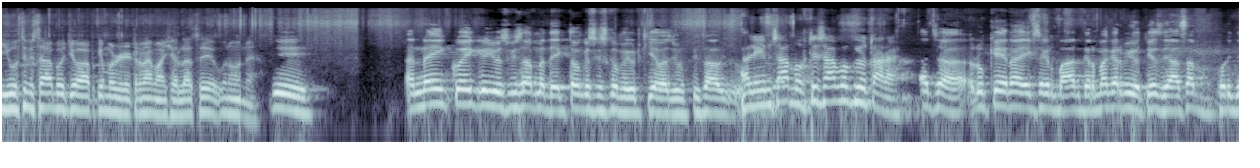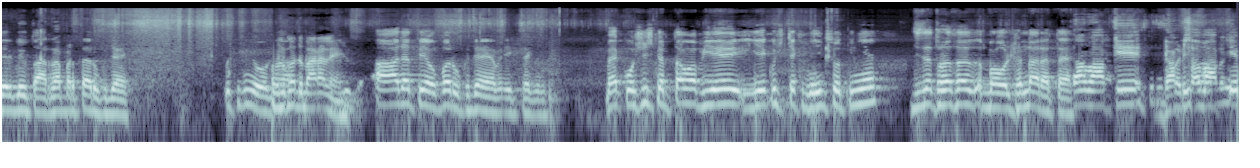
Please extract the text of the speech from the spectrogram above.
यूसुफ साहब जो आपके मॉडरेटर हैं माशाल्लाह से उन्होंने। जी। नहीं कोई क्यों? यूसुफी साहब मैं देखता हूँ किस को म्यूट किया हुआ यूसुफी साहब। अलीम साहब मुफ्ती साहब को क्यों उतारा? है अच्छा रुके ना एक सेकंड बाद गर्मा गर्मी होती है जिया साहब थोड़ी देर के लिए उतारना पड़ता है रुक जाए। कुछ नहीं होगा। उनको दोबारा लें। आ जाते हैं ऊपर रुक जाए अब एक सेकंड मैं कोशिश करता हूँ अब ये ये कुछ टेक्निक्स होती हैं जिससे थोड़ा सा माहौल ठंडा रहता है। साहब आपके डॉक्टर साहब आपके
